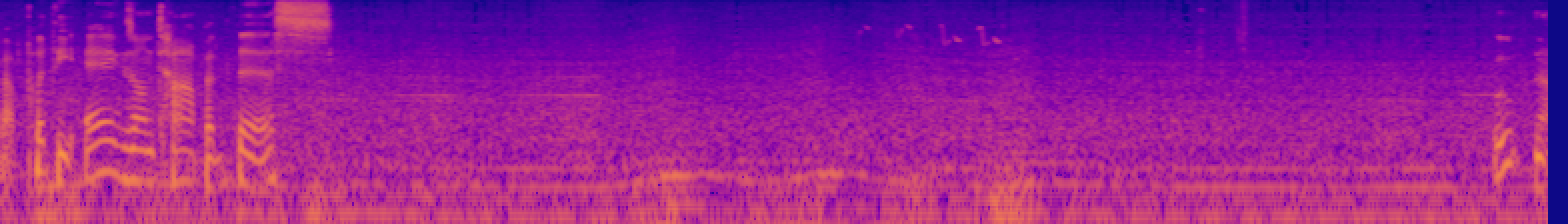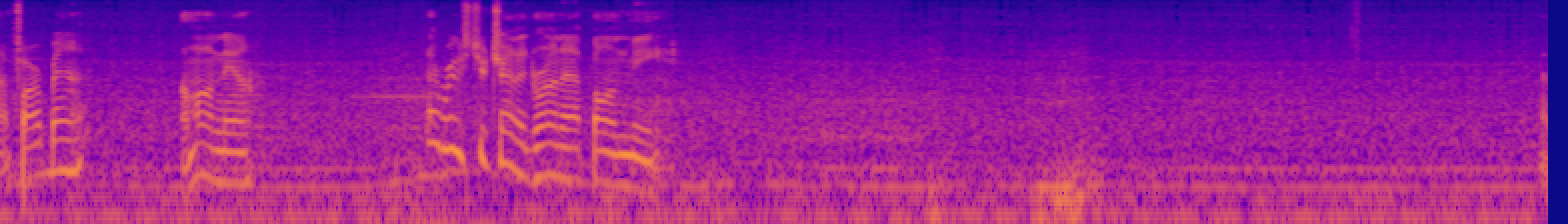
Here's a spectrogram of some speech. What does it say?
I'll put the eggs on top of this. Oop, not far back. I'm on now. That rooster trying to run up on me. I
